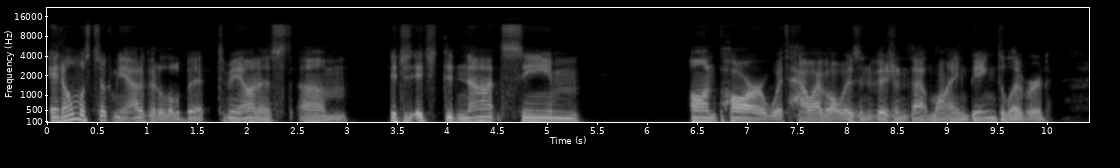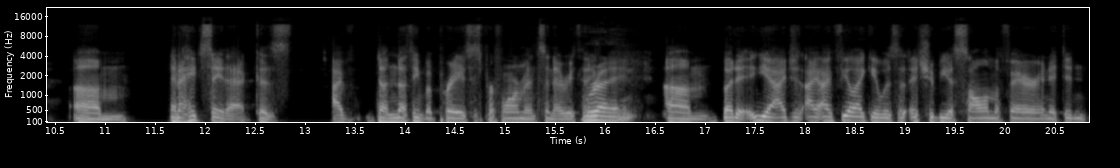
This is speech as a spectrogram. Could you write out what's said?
it almost took me out of it a little bit, to be honest. Um, it just it just did not seem on par with how I've always envisioned that line being delivered. Um, and I hate to say that because I've done nothing but praise his performance and everything. Right. Um, but it, yeah, I just I, I feel like it was it should be a solemn affair, and it didn't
